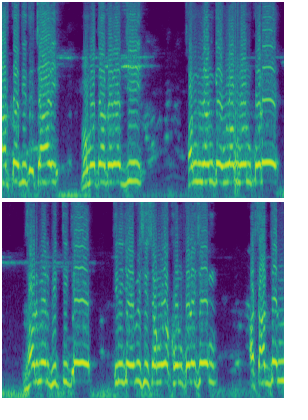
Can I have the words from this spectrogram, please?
বার্তা দিতে চাই, মমতা ব্যানার্জি সংবিধানকে উল্লঙ্ঘন করে ধর্মের ভিত্তিতে তিনি যে ওবিসি সংরক্ষণ করেছেন, আর তার জন্য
